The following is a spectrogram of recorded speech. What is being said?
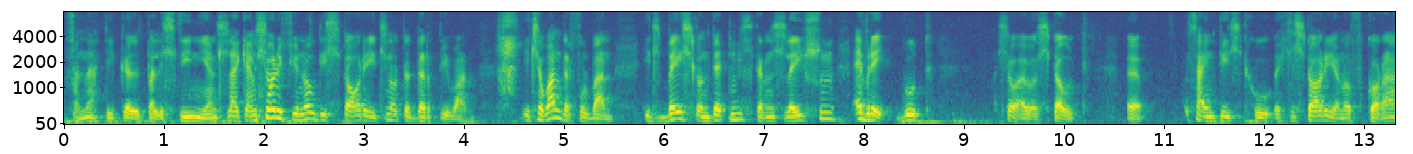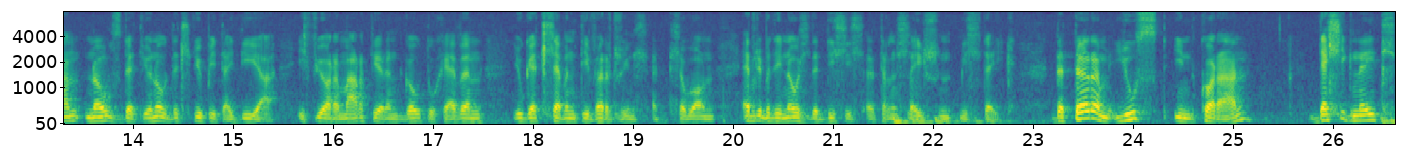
fanatical Palestinians. Like, I'm sure if you know this story, it's not a dirty one. It's a wonderful one. It's based on that mistranslation. Every good, so I was told, uh, scientist who, a historian of Quran knows that, you know, that stupid idea. If you are a martyr and go to heaven, you get 70 virgins and so on. Everybody knows that this is a translation mistake. The term used in Quran designates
